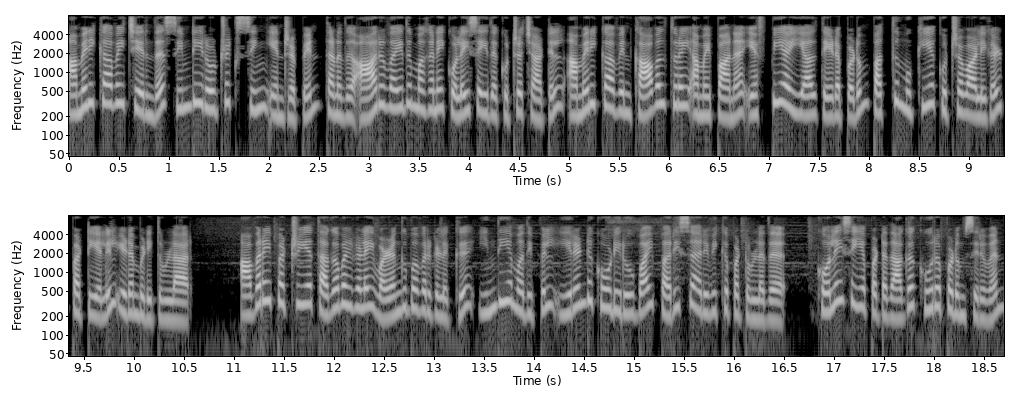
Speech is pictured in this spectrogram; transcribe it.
அமெரிக்காவைச் சேர்ந்த சிண்டி ரோட்ரிக்ஸ் சிங் என்ற பெண் தனது ஆறு வயது மகனை கொலை செய்த குற்றச்சாட்டில் அமெரிக்காவின் காவல்துறை அமைப்பான எஃபிஐயால் தேடப்படும் பத்து முக்கிய குற்றவாளிகள் பட்டியலில் இடம்பிடித்துள்ளார் அவரை பற்றிய தகவல்களை வழங்குபவர்களுக்கு இந்திய மதிப்பில் இரண்டு கோடி ரூபாய் பரிசு அறிவிக்கப்பட்டுள்ளது. கொலை செய்யப்பட்டதாக கூறப்படும் சிறுவன்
